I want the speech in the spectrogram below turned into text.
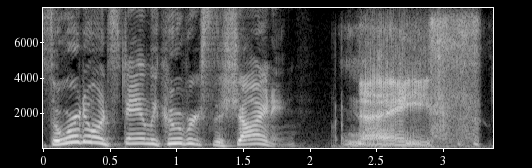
So we're doing Stanley Kubrick's The Shining. Nice.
